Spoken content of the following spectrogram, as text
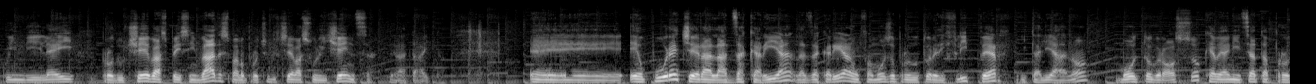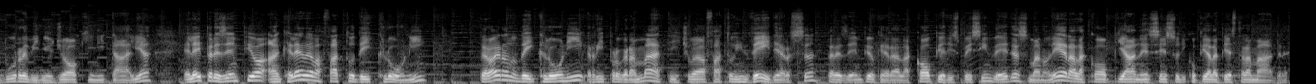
quindi lei produceva Space Invaders ma lo produceva su licenza della Taito. E, e, oppure c'era la Zaccaria, la Zaccaria era un famoso produttore di flipper italiano, molto grosso, che aveva iniziato a produrre videogiochi in Italia. E lei per esempio, anche lei aveva fatto dei cloni, però erano dei cloni riprogrammati, cioè aveva fatto Invaders, per esempio, che era la copia di Space Invaders, ma non era la copia nel senso di copiare la piastra madre,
